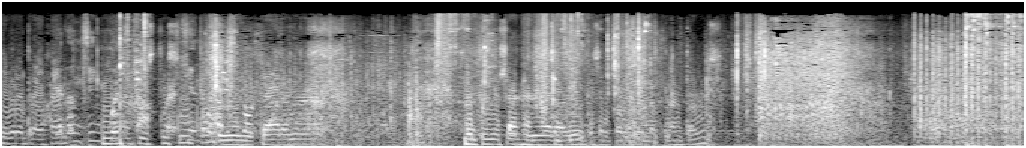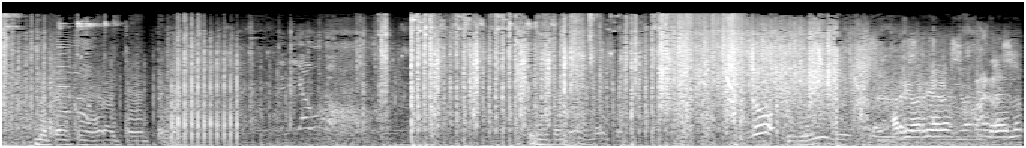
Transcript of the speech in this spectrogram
logro trabajar. Quedan 50, 300 No puedo ser general, había que se ser por la planta, ¿ves? Yo tengo que lograr todo el pelo. Tenía uno. Intenté, loco. No. Arriba, arriba, arriba.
